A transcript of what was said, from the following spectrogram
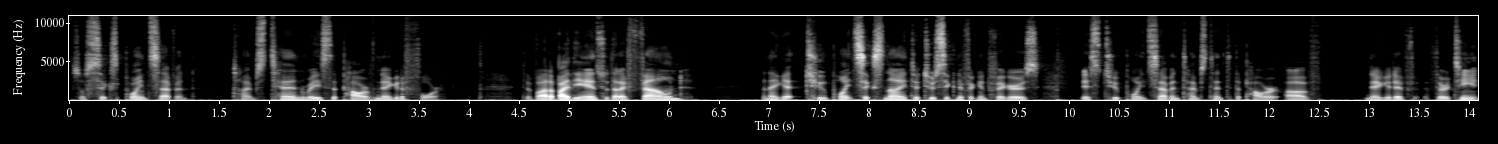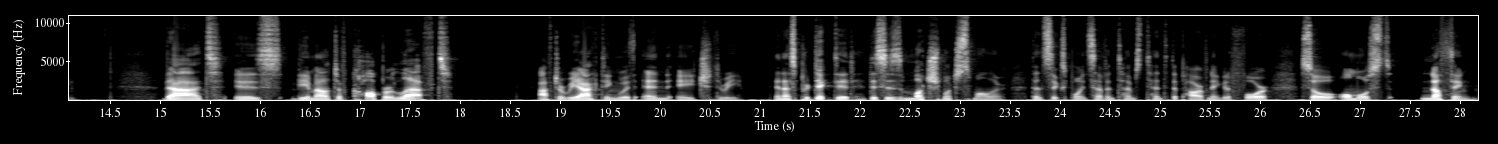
So 6.7 times 10 raised to the power of negative 4 divided by the answer that I found and I get 2.69 to two significant figures is 2.7 times 10 to the power of negative 13. That is the amount of copper left after reacting with NH3. And as predicted, this is much, much smaller than 6.7 times 10 to the power of negative 4, so almost nothing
